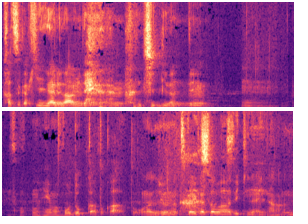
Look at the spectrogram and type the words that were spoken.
数が気になるなみたいうんうん。うんな感じになって、うんうん。うん。そこの辺はこうドッカーとかと同じような使い方はできないな。とあるね。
